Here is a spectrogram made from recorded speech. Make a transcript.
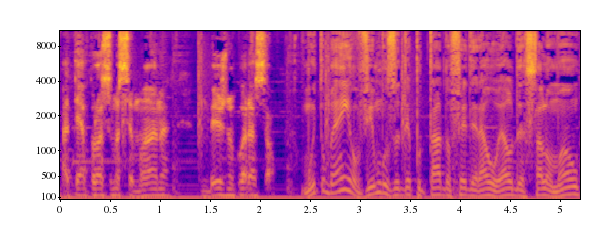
até a próxima semana, um beijo no coração. Muito bem, ouvimos o deputado federal Helder Salomão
